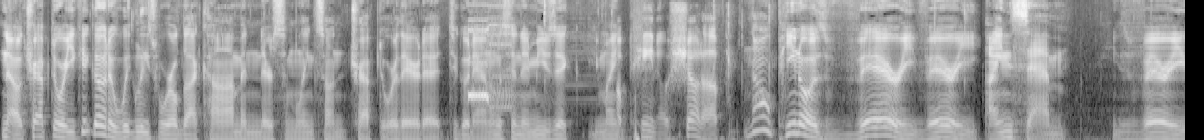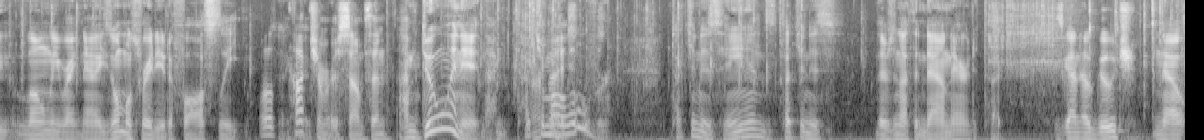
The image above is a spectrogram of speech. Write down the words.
no, Trapdoor, you could go to wigglysworld.com and there's some links on Trapdoor there to, to go down and listen to music. You might. Oh, Pino, shut up. No, Pino is very, very einsam. He's very lonely right now. He's almost ready to fall asleep. Well, touch him or something. I'm doing it. I touch him all over. Touching his hands, touching his. There's nothing down there to touch. He's got no gooch. No,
